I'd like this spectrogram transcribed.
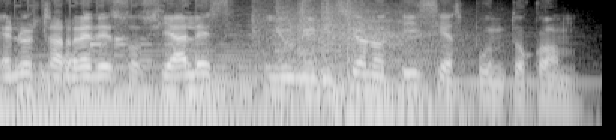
en nuestras redes sociales y univisionoticias.com.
